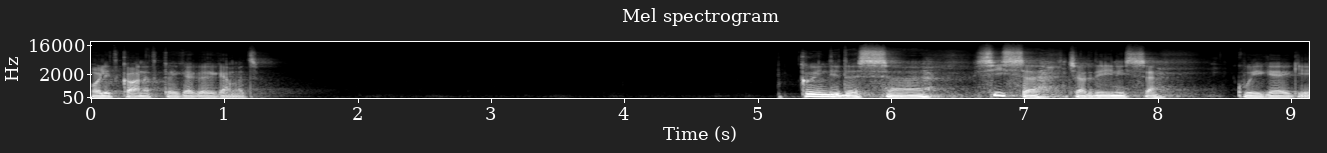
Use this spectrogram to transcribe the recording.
olid ka need kõige kõigemad. kõndides äh, sisse Jardinisse, kui keegi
